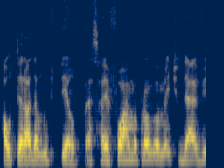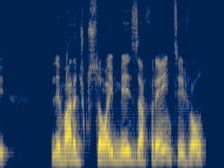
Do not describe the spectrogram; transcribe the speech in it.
alterado há muito tempo. Essa reforma provavelmente deve levar a discussão aí meses à frente, vocês vão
